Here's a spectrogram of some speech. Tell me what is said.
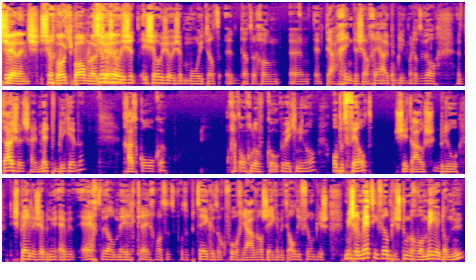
zo- Challenge, zo- broodje balmelo Sowieso challenge. is, het, is, sowieso is het mooi dat, eh, dat er gewoon, het- ja, geen, dus geen uitpubliek, maar dat we wel een thuiswedstrijd met publiek hebben. Gaat kolken. Gaat ongelooflijk koken, weet je nu al. Op het veld, shithouse. Ik bedoel, die spelers hebben nu hebben echt wel meegekregen wat het, wat het betekent. Ook vorig jaar wel, zeker met al die filmpjes. Misschien met die filmpjes toen nog wel meer dan nu.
